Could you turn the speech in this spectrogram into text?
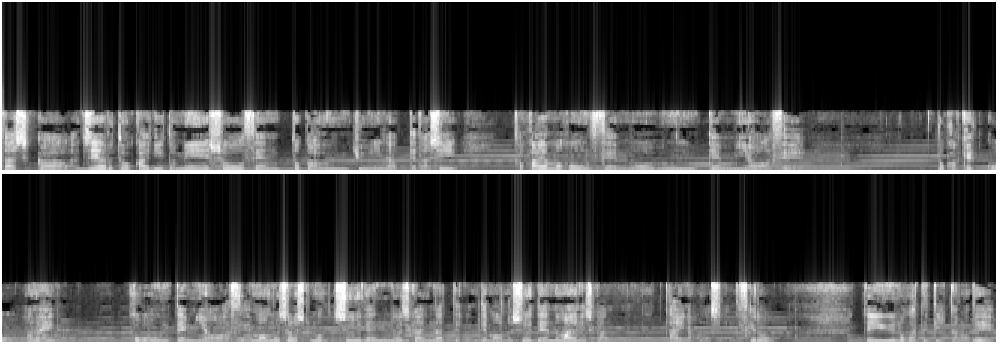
確か、JR 東海で言うと、名称線とか運休になってたし、高山本線も運転見合わせとか結構あの辺、ほぼ運転見合わせ。まあもちろんもう終電の時間になってるんで、まああの終電の前の時間帯の話なんですけど、っていうのが出ていたので、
